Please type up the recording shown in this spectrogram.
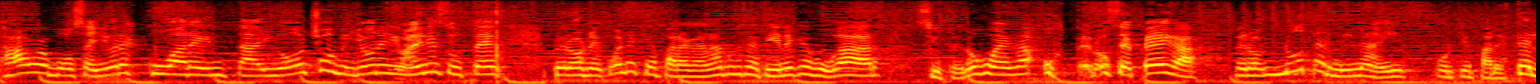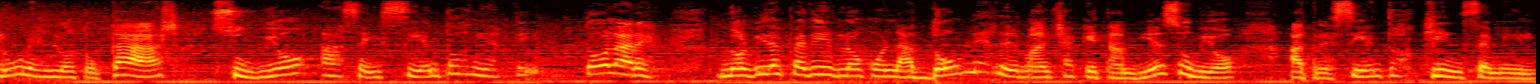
Powerball, señores, 48 millones, imagínense usted. Pero recuerde que para ganar usted tiene que jugar. Si usted no juega, usted no se pega. Pero no termina ahí, porque para este lunes Loto Cash subió a 610 No olvides pedirlo con la doble revancha que también subió a 315 mil.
